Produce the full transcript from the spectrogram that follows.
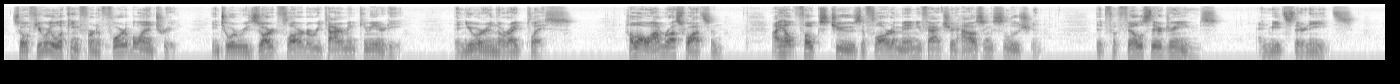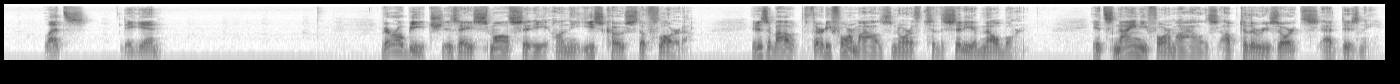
So if you are looking for an affordable entry into a resort Florida retirement community, then you are in the right place. Hello, I'm Russ Watson. I help folks choose a Florida manufactured housing solution that fulfills their dreams and meets their needs. Let's dig in. Vero Beach is a small city on the east coast of Florida. It is about 34 miles north to the city of Melbourne. It's 94 miles up to the resorts at Disney.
